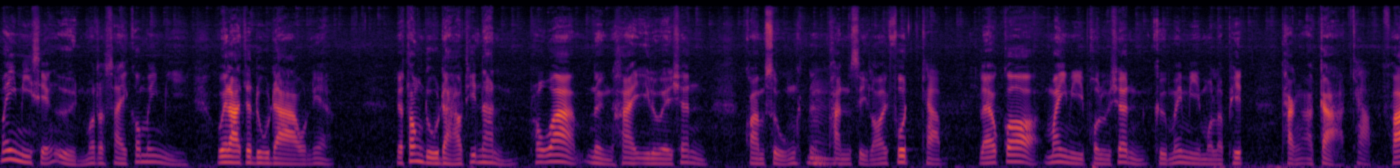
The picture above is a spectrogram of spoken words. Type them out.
ไม่มีเสียงอื่น มอเตอร์ไซค์ก็ไม่มี เวลาจะดูดาวเนี่ย จะต้องดูดาวที่นั่น เพราะว่า1 high elevation ความสูง 1,400 ฟุตครับแล้วก็ไม่มี pollution คือไม่มีมลพิษทางอากาศครับฟ้า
